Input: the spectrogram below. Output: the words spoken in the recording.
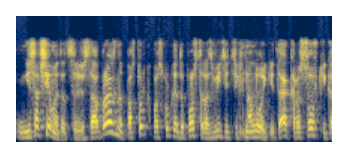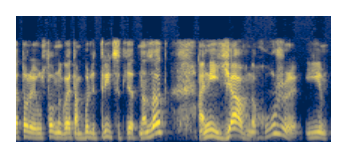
не совсем это целесообразно, поскольку, поскольку это просто развитие технологий. Да? Кроссовки, которые, условно говоря, там были 30 лет назад, они явно хуже и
